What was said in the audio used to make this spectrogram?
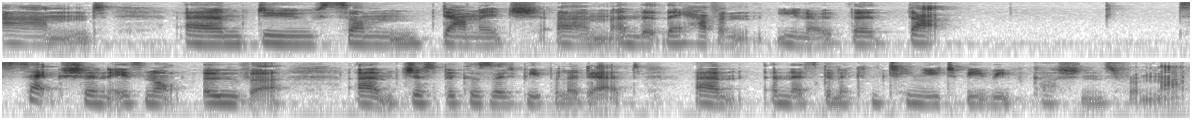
and um, do some damage, um, and that they haven't, you know, that that section is not over um, just because those people are dead, um, and there's going to continue to be repercussions from that.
